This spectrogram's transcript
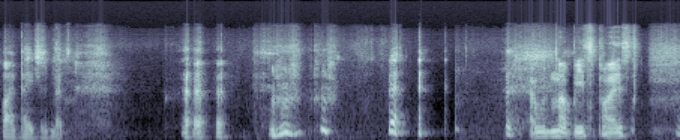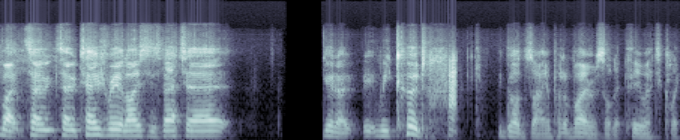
five pages of notes. I would not be surprised. Right. So so Tej realizes that uh, you know we could hack the God's Eye and put a virus on it theoretically,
